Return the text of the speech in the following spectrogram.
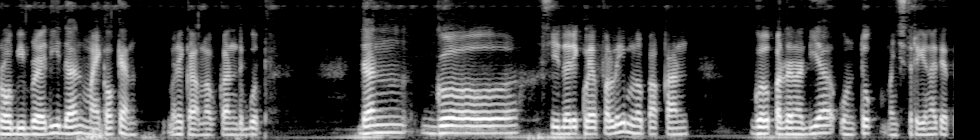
Robbie Brady, dan Michael Ken. Mereka melakukan debut. Dan gol si dari Cleverly merupakan gol perdana dia untuk Manchester United.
